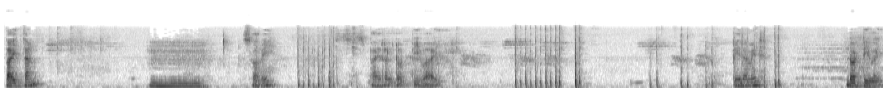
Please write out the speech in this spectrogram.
python mm, sorry spiral.py pyramid.py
